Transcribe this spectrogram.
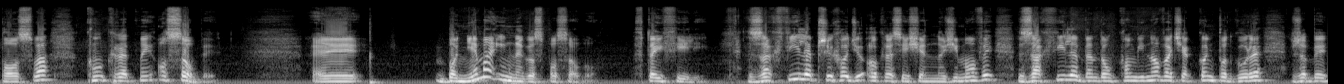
posła, konkretnej osoby. Yy, bo nie ma innego sposobu w tej chwili. Za chwilę przychodzi okres jesienno-zimowy, za chwilę będą kombinować jak koń pod górę, żeby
